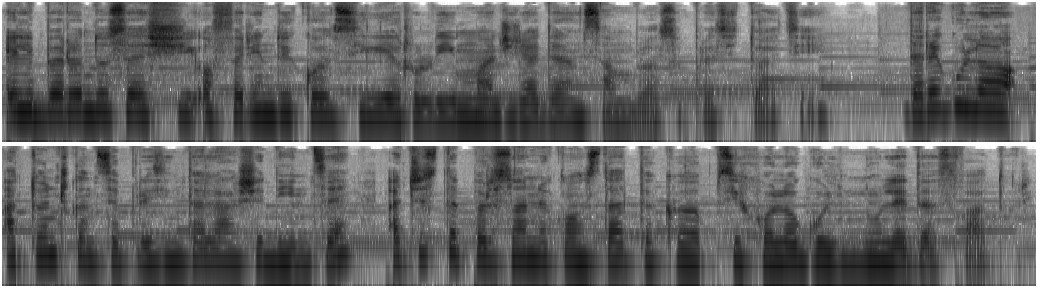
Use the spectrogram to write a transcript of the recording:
eliberându-se și oferindu-i consilierului imaginea de ansamblu asupra situației. De regulă, atunci când se prezintă la ședințe, aceste persoane constată că psihologul nu le dă sfaturi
